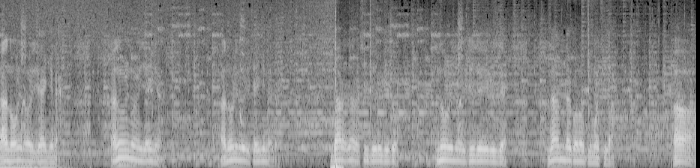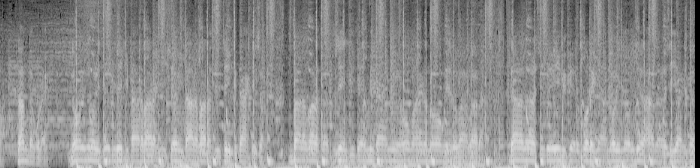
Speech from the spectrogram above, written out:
あノリノリしゃけない。あノリノリしちゃいけない。あノリノリしちゃいけない。だらだらしてるけど。ノリノリしているぜ。なんだこの気持ちは。ああなんだこれ。ノリノリドキドキバラバラ一緒にバラバラしていくだけさバラバラ殺人事件みたいにお前の脳みそバラバラダラダラしていくけどこれがノリノリで新しいやり方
